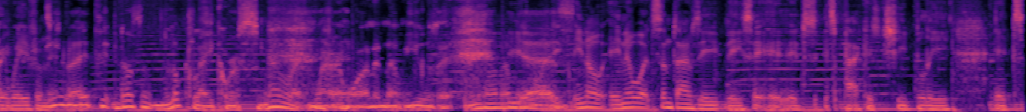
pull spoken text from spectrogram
stay away from it, right? it doesn't look like or smell like marijuana, and don't use it. You know what I mean? Yes. Like, you know, you know what? Sometimes they, they say it, it's it's packaged cheaply, it's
